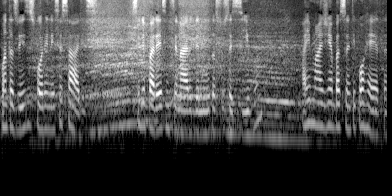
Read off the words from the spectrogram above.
quantas vezes forem necessárias. Se lhe parece um cenário de luta sucessiva, a imagem é bastante correta.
